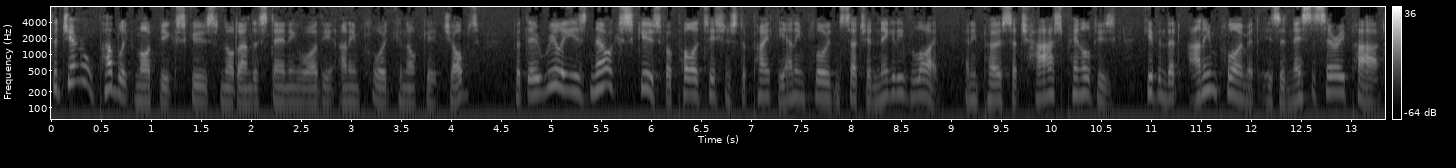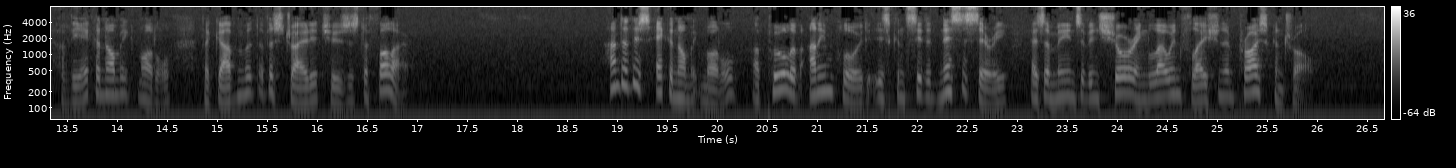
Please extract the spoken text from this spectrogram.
The general public might be excused for not understanding why the unemployed cannot get jobs, but there really is no excuse for politicians to paint the unemployed in such a negative light and impose such harsh penalties given that unemployment is a necessary part of the economic model the Government of Australia chooses to follow. Under this economic model, a pool of unemployed is considered necessary as a means of ensuring low inflation and price control.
